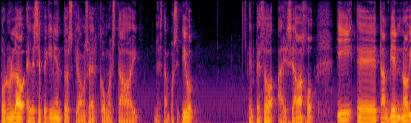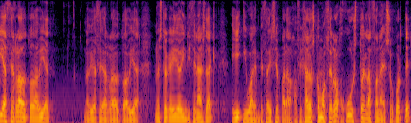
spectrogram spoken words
por un lado, el SP500, que vamos a ver cómo está hoy, está en positivo, empezó a irse abajo y eh, también no había cerrado todavía, no había cerrado todavía nuestro querido índice Nasdaq y igual empezó a irse para abajo. Fijaros cómo cerró justo en la zona de soporte.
